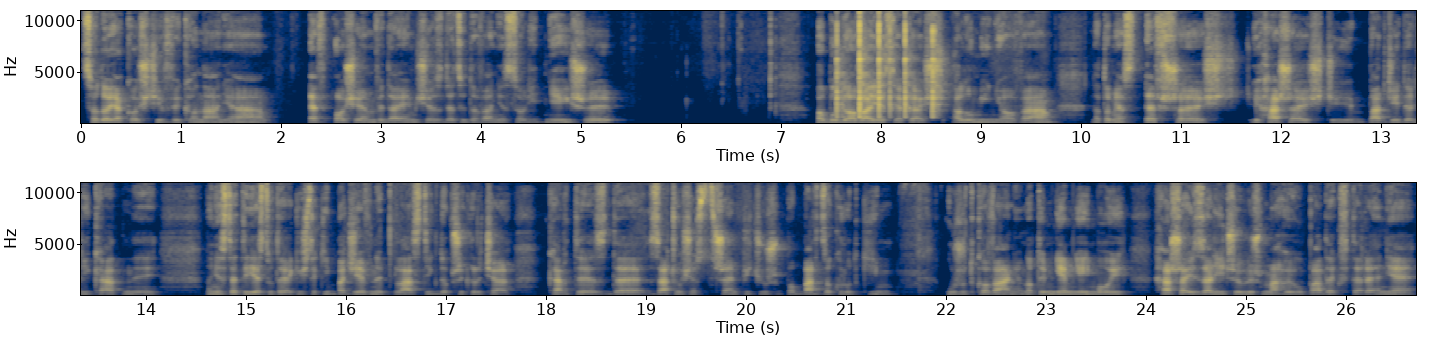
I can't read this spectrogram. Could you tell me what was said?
Co do jakości wykonania, F8 wydaje mi się zdecydowanie solidniejszy. Obudowa jest jakaś aluminiowa, natomiast F6, H6 bardziej delikatny. No niestety jest tutaj jakiś taki badziewny plastik do przykrycia karty SD. Zaczął się strzępić już po bardzo krótkim użytkowaniu. No tym niemniej mój H6 zaliczył już mały upadek w terenie,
